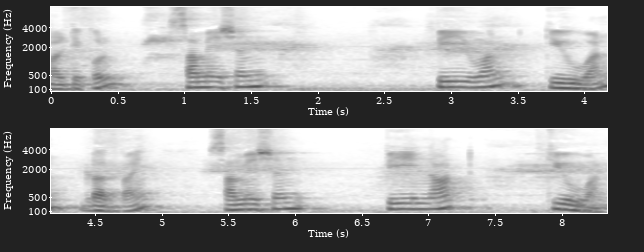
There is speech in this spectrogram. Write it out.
multiple summation P one Q one divide by summation P naught Q one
